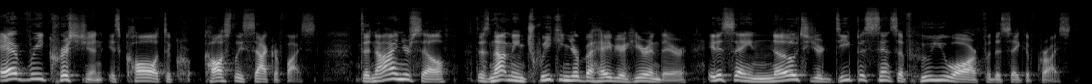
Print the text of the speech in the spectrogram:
Every Christian is called to costly sacrifice. Denying yourself does not mean tweaking your behavior here and there. It is saying no to your deepest sense of who you are for the sake of Christ.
